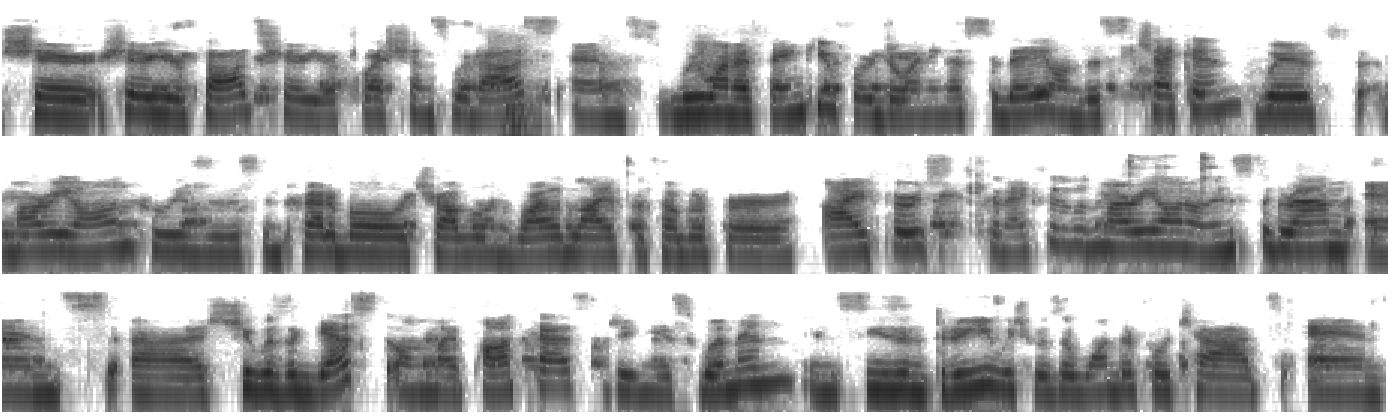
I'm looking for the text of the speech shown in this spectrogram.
share share your thoughts, share your questions with us. And we want to thank you for joining us today on this check-in with Marion, who is this incredible travel and wildlife photographer. I first connected with Marion on Instagram, and uh, she was a guest on my podcast, Genius Women, in season three, which was a wonderful chat. And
